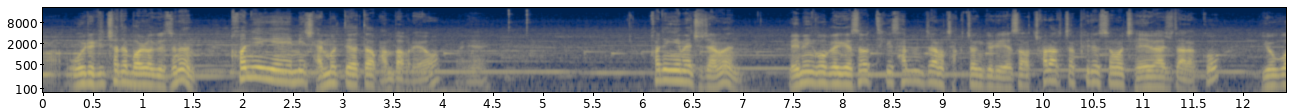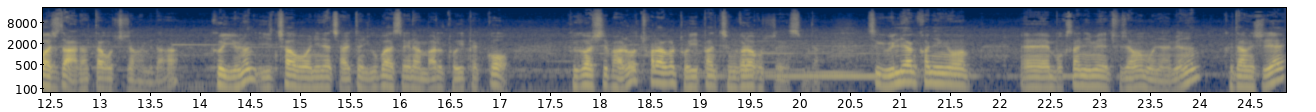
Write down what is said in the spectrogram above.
어, 오히려 리처드 멀러 교수는 커닝햄이 잘못되었다고 반박을 해요. 예. 커닝햄의 주장은 외민 고백에서 특히 3장 작전 교리에서 철학적 필요성을 제외하지도 않았고 요구하지도 않았다고 주장합니다. 그 이유는 2차 원인의 자유권 유발성이라는 말을 도입했고 그것이 바로 철학을 도입한 증거라고 주장했습니다. 즉 윌리엄 커닝엄 목사님의 주장은 뭐냐면은 그 당시에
